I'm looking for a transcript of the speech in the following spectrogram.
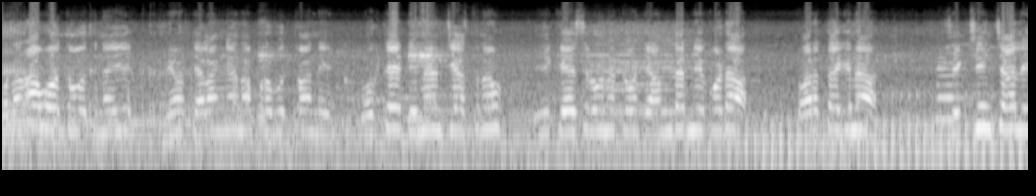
పునరావృతం అవుతున్నాయి మేము తెలంగాణ ప్రభుత్వాన్ని ఒకటే డిమాండ్ చేస్తున్నాం. ఈ కేసులో ఉన్నటువంటి అందరినీ కూడా త్వరతగిన శిక్షించాలి.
